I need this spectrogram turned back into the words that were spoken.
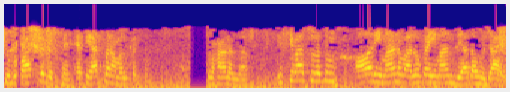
شبہات سے بچتے ہیں احتیاط پر عمل کرتے۔ ہیں سبحان اللہ. اس کے بعد صورت اور ایمان والوں کا ایمان زیادہ ہو جائے.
